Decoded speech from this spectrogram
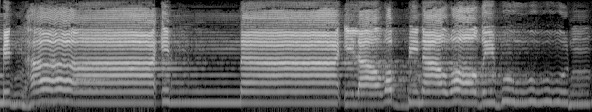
منها إنا إلى ربنا راغبون.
